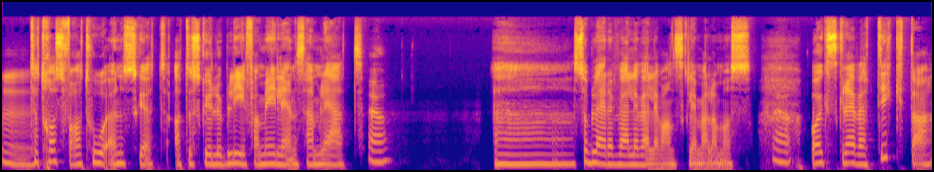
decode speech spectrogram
Mm. til tross for at hun ønsket at det skulle bli familiens hemmelighet, Ja. Eh, så ble det veldig veldig vanskelig mellom oss. Ja. Og jeg skrev et dikt da.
